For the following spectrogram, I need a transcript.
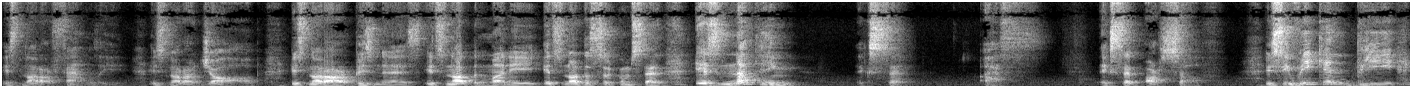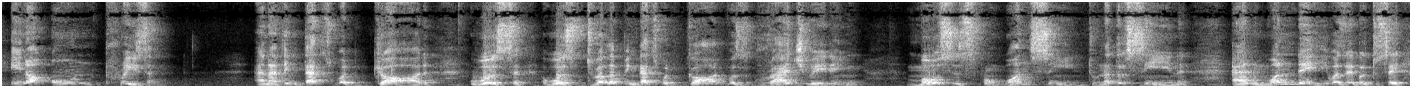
It's not our family. It's not our job. It's not our business. It's not the money. It's not the circumstance. It's nothing except us, except ourselves. You see, we can be in our own prison. And I think that's what God was, was developing. That's what God was graduating Moses from one scene to another scene. And one day he was able to say,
